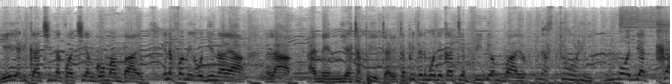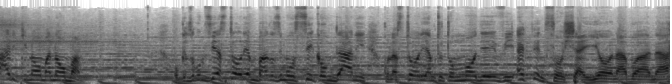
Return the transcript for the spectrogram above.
Yeye alikaa chini na kuachia ngoma ambayo inafahamika kwa jina la, la I mean, Yatapita. Yatapita ni moja kati ya video ambayo ina stori moja kali kinoma noma. Ukizungumzia stori ambazo zimehusika umdani, kuna stori ya mtoto mmoja hivi, I think so, shaiona bwana.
